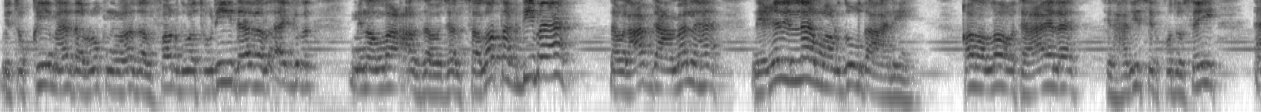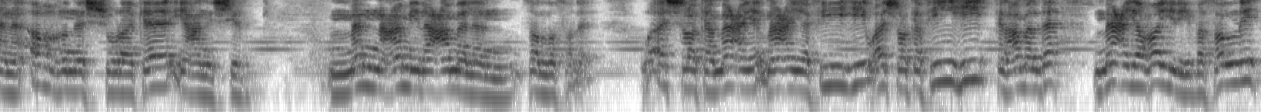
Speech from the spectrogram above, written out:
بتقيم هذا الركن وهذا الفرض وتريد هذا الأجر من الله عز وجل. صلاتك دي بقى لو العبد عملها لغير الله مردود عليه. قال الله تعالى في الحديث القدسي أنا أغنى الشركاء عن الشرك. من عمل عملا صلى صلاة. وأشرك معي معي فيه وأشرك فيه في العمل ده معي غيري بصلي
